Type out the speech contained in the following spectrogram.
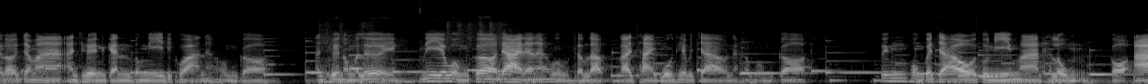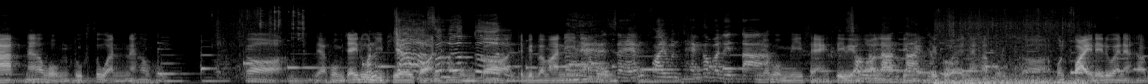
ดี๋ยวเราจะมาอัญเชิญกันตรงนี้ดีกว่านะครับผมก็อัญเชิญออกมาเลย นี่ครับผมก็ได้แล้วนะครับผมสำหรับราชาแห่งปวงเทพเจ้านะครับ ผมก็ ซึ่งผมก็จะเอาตัวนี้มาถล่มเกาะอาร์คนะครับผมทุกส่วนนะครับผมก็เดี๋ยวผมจะให้ดูดีเทลก่อนนะครับผมก็จะเป็นประมาณนี้นะครับผมแสงไฟมันแทงเข้ามาในตาแล้วผมมีแสงสีเหลืองออร่าสีเหลืองสวยๆนะครับผมก็พ่นไฟได้ด้วยนะครับ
